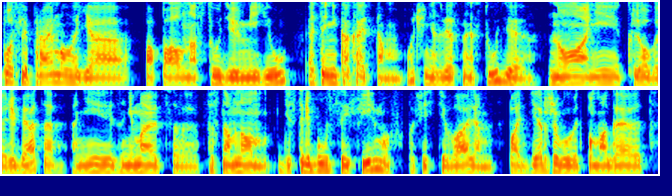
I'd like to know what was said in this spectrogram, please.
После Праймала я попал на студию Мию. Это не какая-то там очень известная студия, но они клевые ребята. Они занимаются в основном дистрибуцией фильмов по фестивалям, поддерживают, помогают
